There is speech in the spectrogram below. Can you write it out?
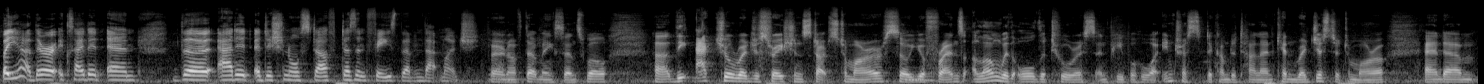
But yeah, they're excited and the added additional stuff doesn't faze them that much. Fair enough, that makes sense. Well, uh, the actual registration starts tomorrow, so your friends, along with all the tourists and people who are interested to come to Thailand, can register tomorrow. And um,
